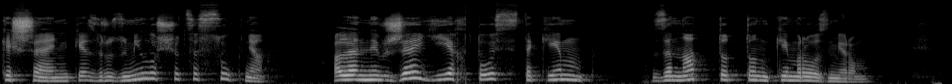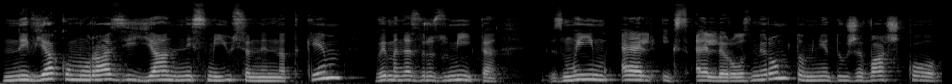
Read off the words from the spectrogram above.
кишеньки, зрозуміло, що це сукня. Але невже є хтось з таким занадто тонким розміром? Ні в якому разі я не сміюся ні над ким, ви мене зрозумієте. З моїм LXL розміром, то мені дуже важко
